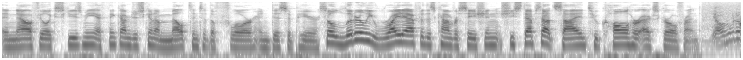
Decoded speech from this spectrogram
and now if you'll excuse me, I think I'm just gonna melt into the floor and disappear. So, literally, right after this conversation, she steps outside to call her ex girlfriend. Yo, who the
